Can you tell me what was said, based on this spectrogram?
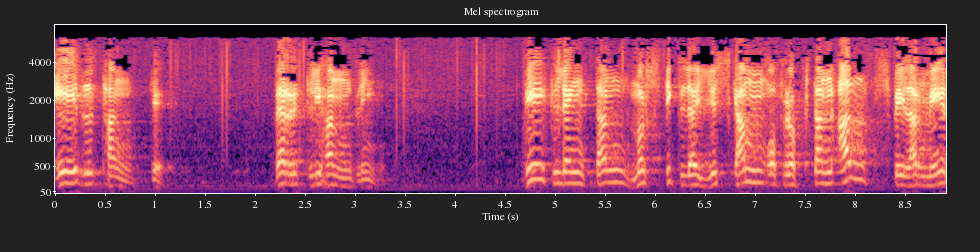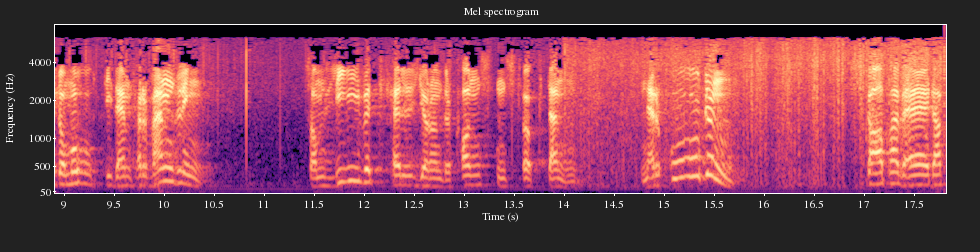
edel tanke, verklig handling. Vek längtan, mustigt löje, skam och fruktan, allt spelar med och mot i den förvandling som livet följer under konstens tuktan. När orden skapar värld av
